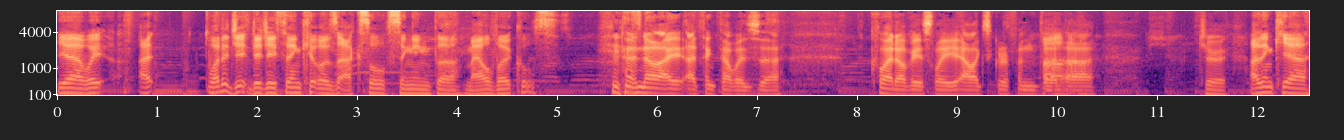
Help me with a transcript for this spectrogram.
Yeah, we. I, what did you did you think it was Axel singing the male vocals? no, I, I think that was uh, quite obviously Alex Griffin, but Uh, uh, True. I think yeah.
